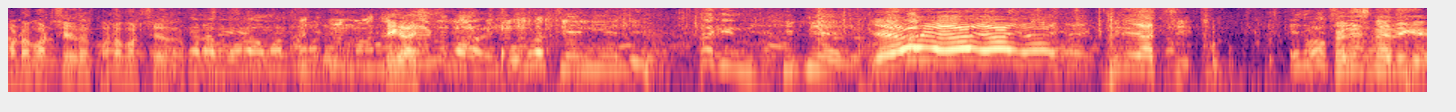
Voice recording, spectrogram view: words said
ফটোফট ছেড়ে দাও ফটোফট ছেড়ে দাও ঠিক আছে। ভিজে যাচ্ছি। ফেলিস না এদিকে।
